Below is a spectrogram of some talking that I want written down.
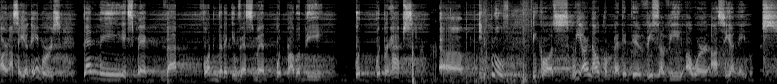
our ASEAN neighbors, then we expect that foreign direct investment would probably would would perhaps um, improve because we are now competitive vis-a-vis our ASEAN neighbors.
